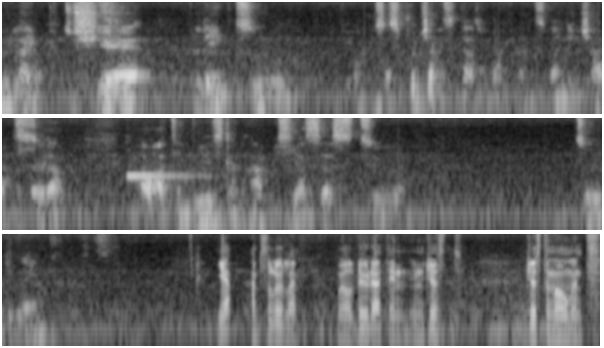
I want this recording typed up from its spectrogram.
would like to share a link to the open source project that's referenced on the chat so that our attendees can have easy access to, to the link? Yep, absolutely. We'll do that in, in just just a moment.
